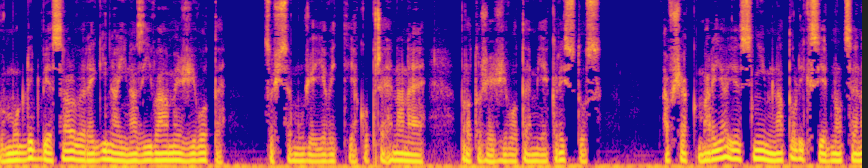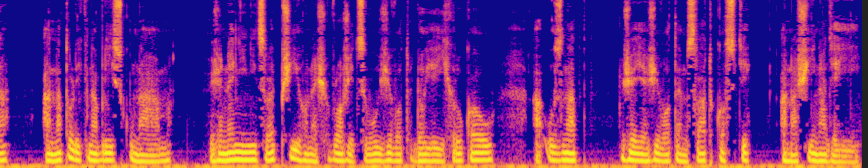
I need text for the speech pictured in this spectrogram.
V modlitbě Salve Regina ji nazýváme živote, což se může jevit jako přehnané, protože životem je Kristus. Avšak Maria je s ním natolik sjednocena a natolik na blízku nám, že není nic lepšího, než vložit svůj život do jejich rukou a uznat, že je životem sladkosti a naší nadějí.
